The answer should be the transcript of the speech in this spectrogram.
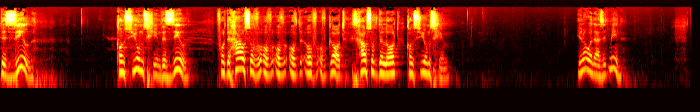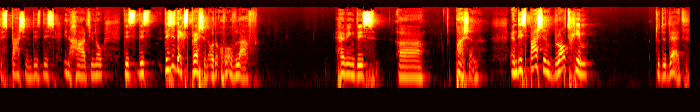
the zeal consumes him, the zeal for the house of, of, of, of, the, of, of God, house of the Lord consumes him. You know what does it mean? This passion, this, this in heart, you know, this, this, this is the expression of, of, of love. Having this uh, passion. And this passion brought him to the death.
